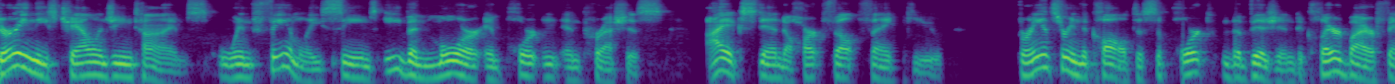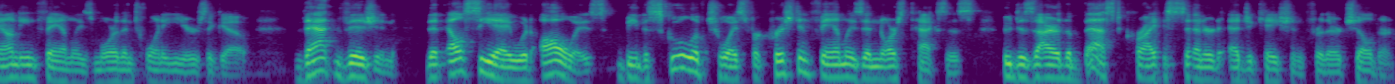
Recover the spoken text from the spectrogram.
During these challenging times, when family seems even more important and precious, I extend a heartfelt thank you for answering the call to support the vision declared by our founding families more than 20 years ago. That vision that LCA would always be the school of choice for Christian families in North Texas who desire the best Christ centered education for their children.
